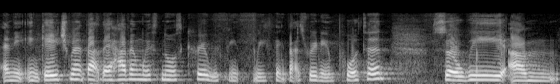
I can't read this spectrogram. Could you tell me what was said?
any engagement that they're having with North Korea, we think, we think that's really important. So we, um,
